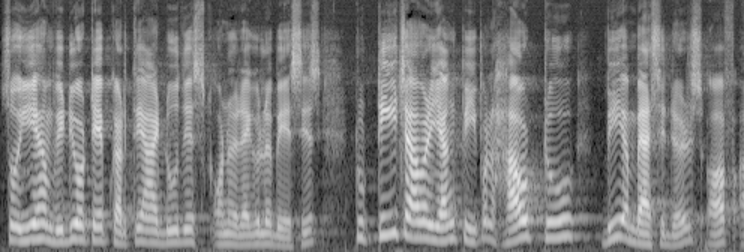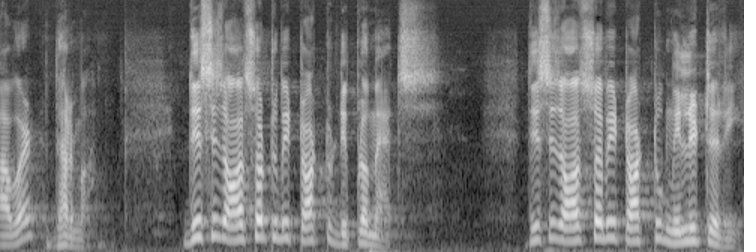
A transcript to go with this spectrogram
So ये हम video tape करते हैं. I do this on a regular basis to teach our young people how to be ambassadors of our dharma. This is also to be taught to diplomats. This is also be taught to military.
